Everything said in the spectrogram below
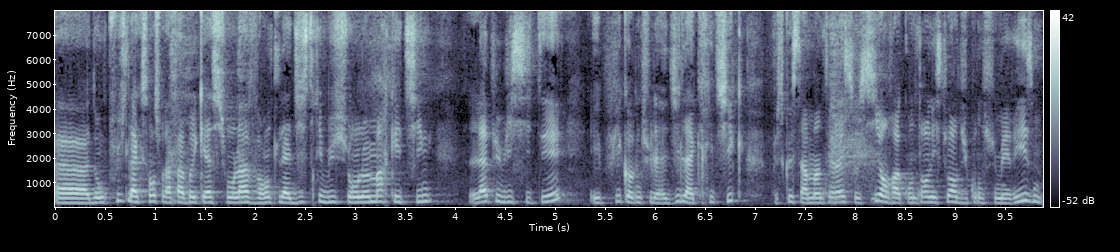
Euh, donc plus l'accent sur la fabrication, la vente, la distribution, le marketing, la publicité, et puis comme tu l'as dit, la critique, puisque ça m'intéresse aussi en racontant l'histoire du consumérisme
